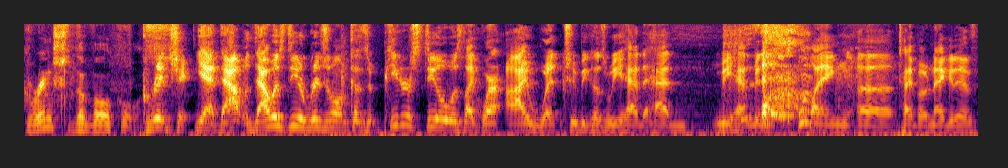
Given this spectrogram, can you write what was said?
Grinch the vocals. Grinch it. Yeah, that that was the original because Peter Steele was like where I went to because we had had we had been playing uh, Type O Negative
